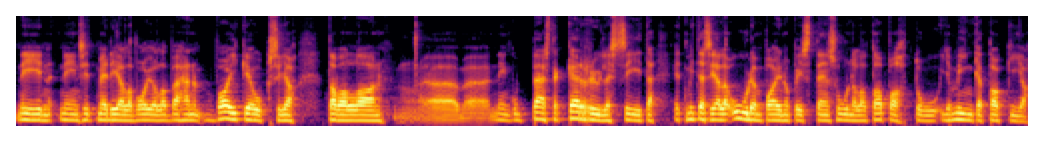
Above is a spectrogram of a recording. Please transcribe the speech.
niin, niin sitten medialla voi olla vähän vaikeuksia tavallaan ää, niin kuin päästä kärryille siitä, että mitä siellä uuden painopisteen suunnalla tapahtuu ja minkä takia.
